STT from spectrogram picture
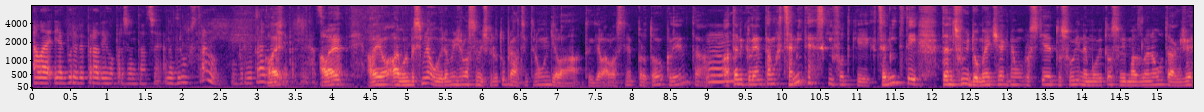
Ale jak bude vypadat jeho prezentace? A na druhou stranu, jak bude vypadat ale, naše prezentace? Ale, ale jo, ale on by si měl uvědomit, že vlastně veškerou tu práci, kterou on dělá, tak dělá vlastně pro toho klienta. Mm. A ten klient tam chce mít ty hezké fotky, chce mít ty, ten svůj domeček nebo prostě tu svoji nemovitost vymazlenou tak, že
